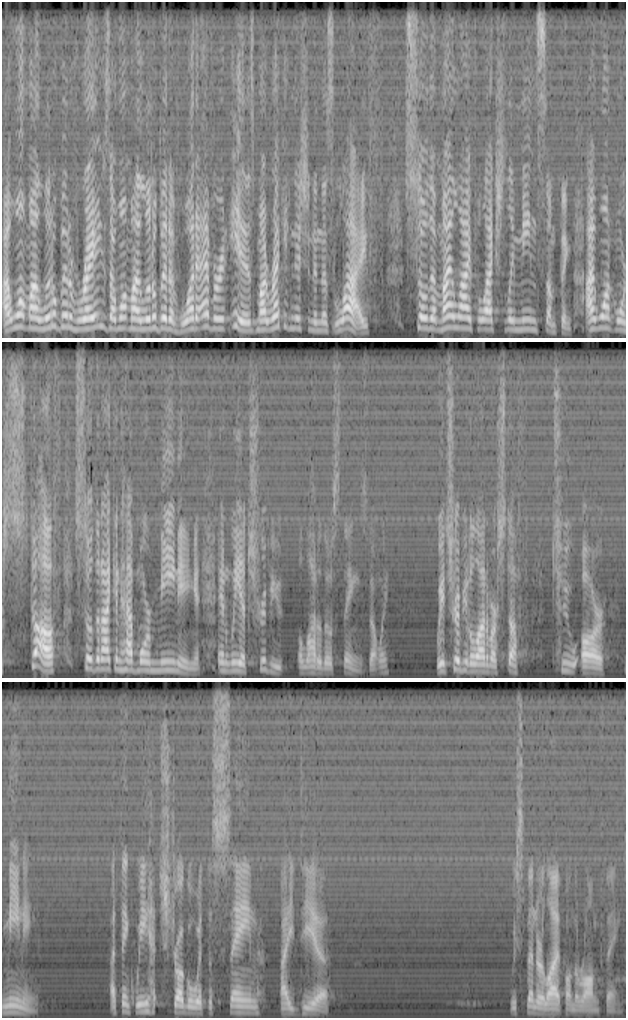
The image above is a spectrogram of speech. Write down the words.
I want my little bit of raise. I want my little bit of whatever it is, my recognition in this life, so that my life will actually mean something. I want more stuff so that I can have more meaning. And we attribute a lot of those things, don't we? We attribute a lot of our stuff to our meaning. I think we struggle with the same idea. We spend our life on the wrong things.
